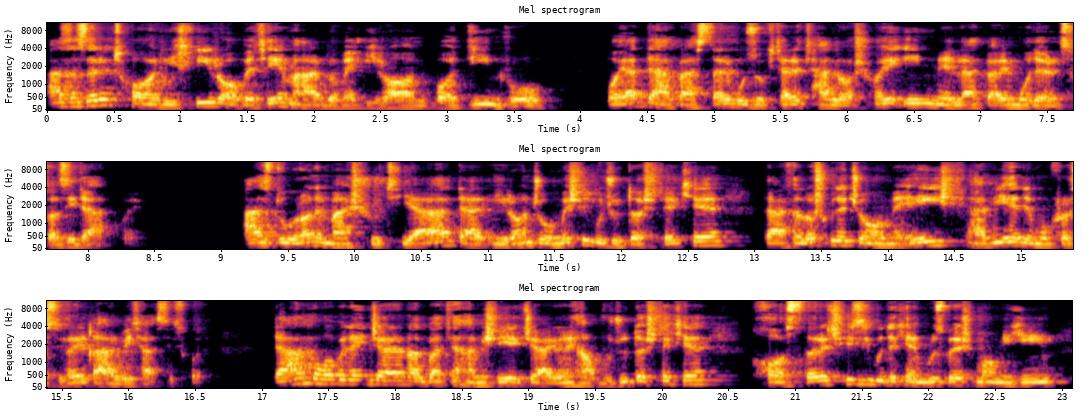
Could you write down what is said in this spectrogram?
از نظر تاریخی رابطه مردم ایران با دین رو باید در بستر بزرگتر تلاش های این ملت برای مدرن سازی درک کنیم. از دوران مشروطیت در ایران جنبشی وجود داشته که در تلاش بوده جامعه شبیه دموکراسی های غربی تأسیس کنه. در مقابل این جریان البته همیشه یک جریانی هم وجود داشته که خواستار چیزی بوده که امروز بهش ما میگیم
